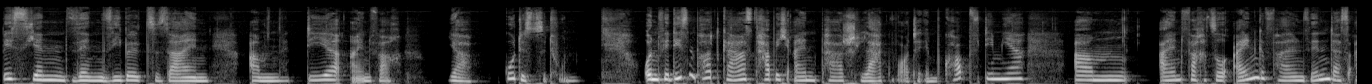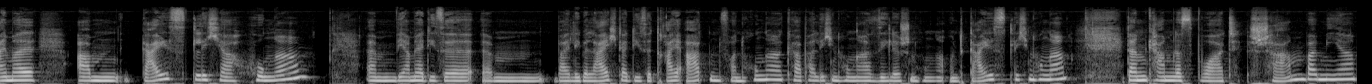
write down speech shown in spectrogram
bisschen sensibel zu sein, ähm, dir einfach, ja, Gutes zu tun. Und für diesen Podcast habe ich ein paar Schlagworte im Kopf, die mir ähm, einfach so eingefallen sind, dass einmal ähm, geistlicher Hunger, ähm, wir haben ja diese ähm, bei Liebe leichter diese drei Arten von Hunger, körperlichen Hunger, seelischen Hunger und geistlichen Hunger. Dann kam das Wort Scham bei mir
